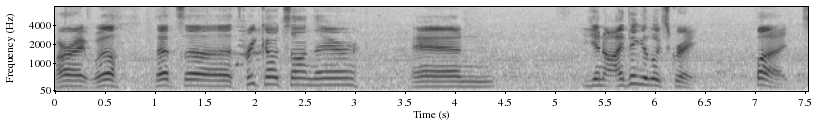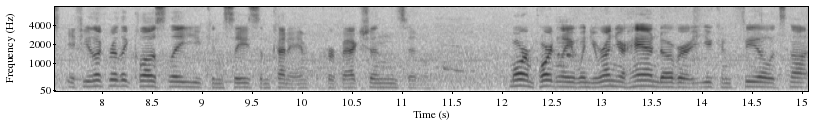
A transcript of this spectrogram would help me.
All right, well, that's uh, three coats on there, and you know, I think it looks great. But if you look really closely, you can see some kind of imperfections. And more importantly, when you run your hand over it, you can feel it's not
